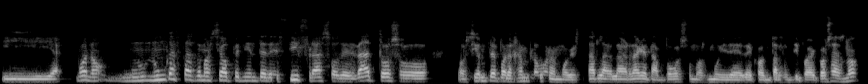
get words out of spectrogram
y bueno, nunca estás demasiado pendiente de cifras o de datos o, o siempre, por ejemplo, bueno, en Movistar la, verdad que tampoco somos muy de, contar ese tipo de cosas, ¿no?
